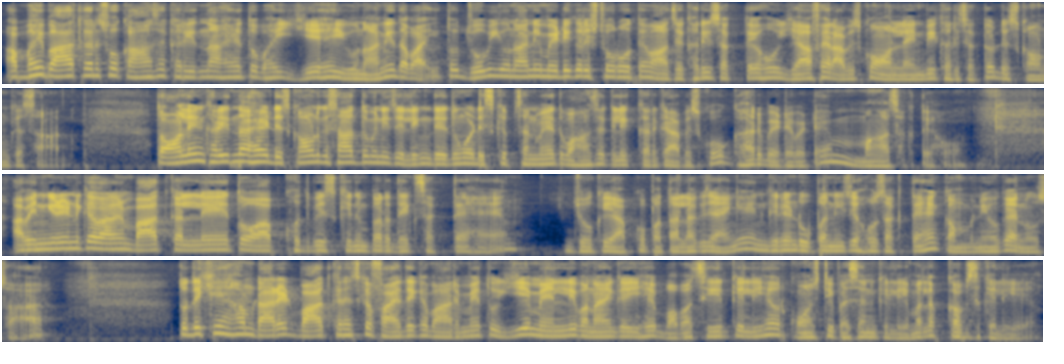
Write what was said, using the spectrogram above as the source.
अब भाई बात करें, इसको कहाँ से खरीदना है? तो भाई ये है यूनानी दवाई। तो जो भी यूनानी मेडिकल स्टोर होते हैं, वहाँ से खरीद सकते हो, या फिर आप इसको ऑनलाइन भी खरीद सकते हो डिस्काउंट के साथ। तो ऑनलाइन खरीदना है डिस्काउंट के साथ तो मैं नीचे लिंक दे दूँगा डिस्क्रिप्शन में तो वहाँ से क्लिक करके आप इसको घर बैठे बैठे मंगा सकते हो। अब इंग्रेडिएंट के बारे में बात कर लें तो आप खुद भी स्क्रीन पर देख सकते हैं, जो कि आपको पता लग जाएँगे। इंग्रेडिएंट ऊपर नीचे हो सकते हैं कंपनियों के अनुसार। तो देखिए, हम डायरेक्ट बात करें इसके फ़ायदे के बारे में तो ये मेनली बनाई गई है बवासीर के लिए और कॉन्स्टिपेशन के लिए मतलब कब्ज़ के लिए।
